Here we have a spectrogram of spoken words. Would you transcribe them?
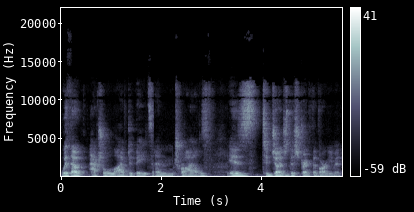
without actual live debates and trials is to judge the strength of argument.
